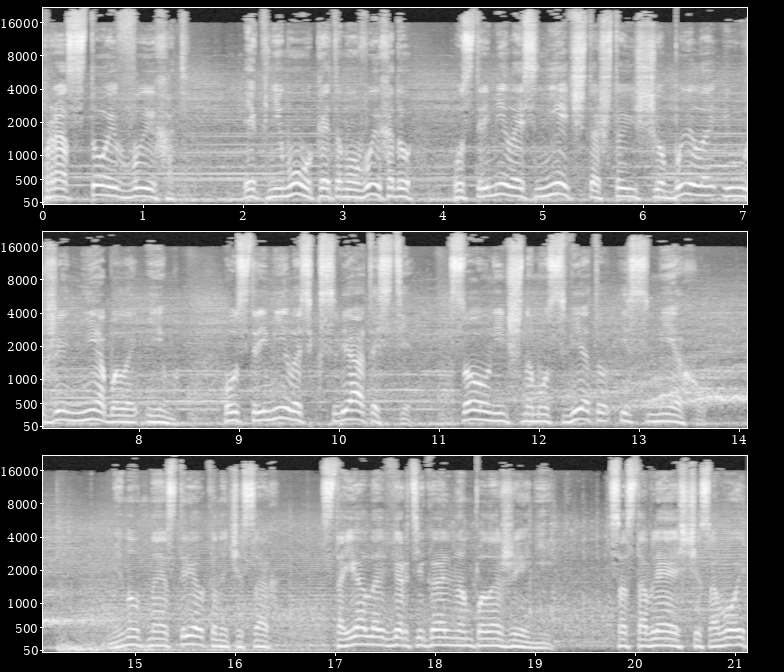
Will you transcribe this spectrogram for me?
простой выход. И к нему, к этому выходу, устремилось нечто, что еще было и уже не было им. Устремилось к святости, солнечному свету и смеху. Минутная стрелка на часах стояла в вертикальном положении, составляя с часовой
